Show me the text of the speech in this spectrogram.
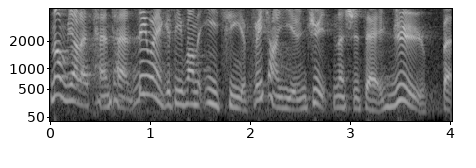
那我们要来谈谈另外一个地方的疫情也非常严峻，那是在日本。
